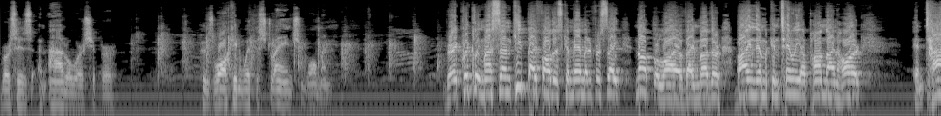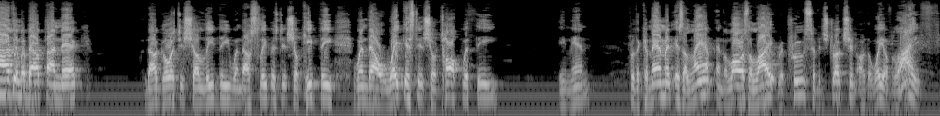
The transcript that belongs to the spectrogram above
versus an idol worshiper who's walking with the strange woman. Very quickly, my son, keep thy father's commandment and forsake not the law of thy mother. Bind them continually upon thine heart and tie them about thy neck. Thou goest, it shall lead thee. When thou sleepest, it shall keep thee. When thou wakest, it shall talk with thee. Amen. For the commandment is a lamp, and the law is a light. Reproofs of instruction are the way of life.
